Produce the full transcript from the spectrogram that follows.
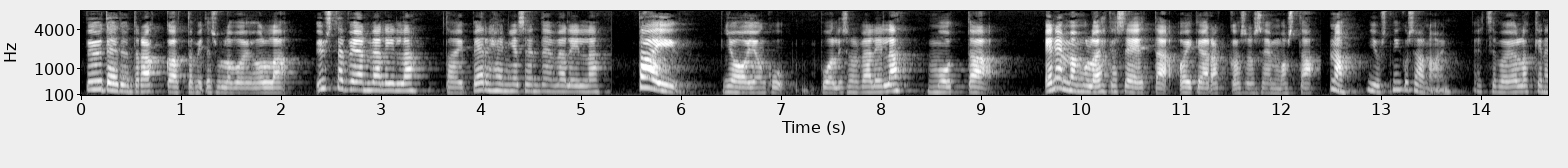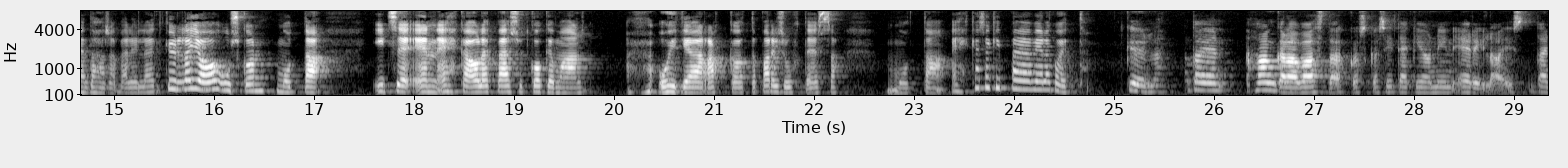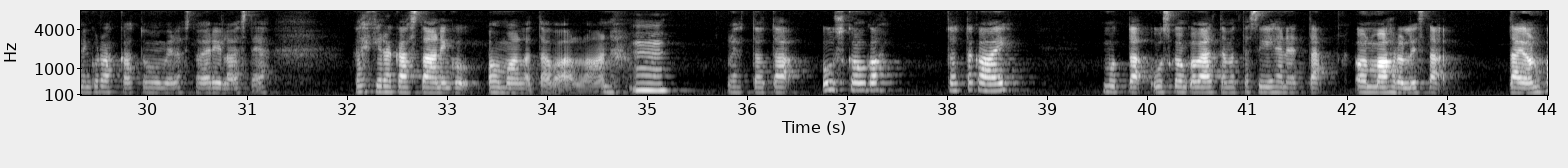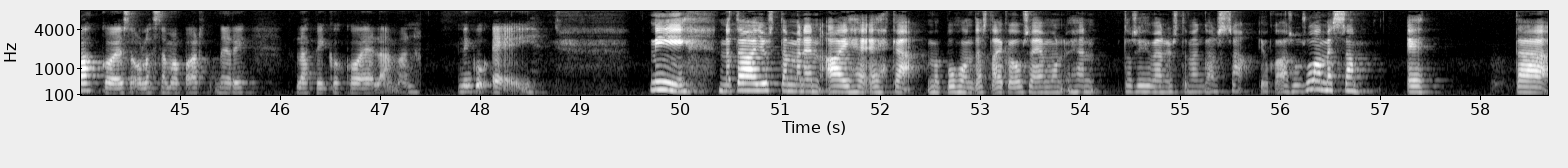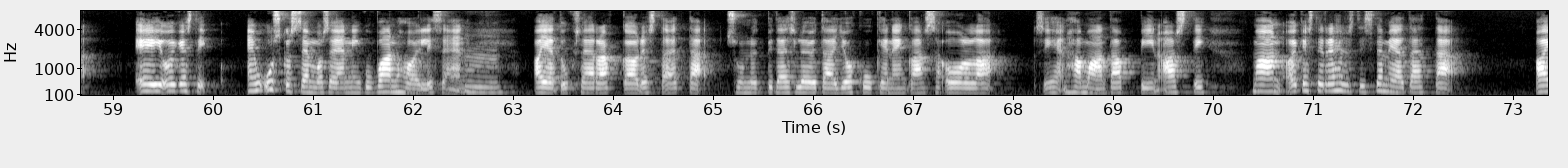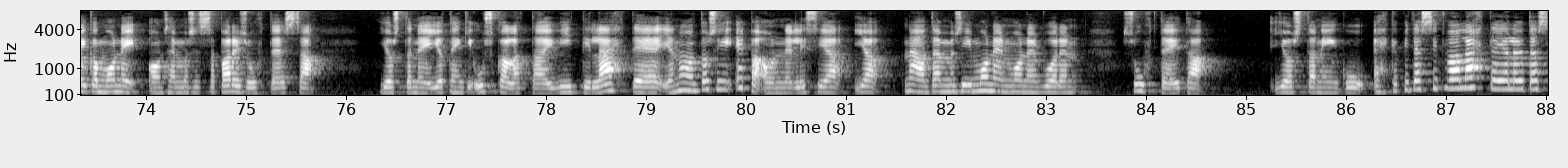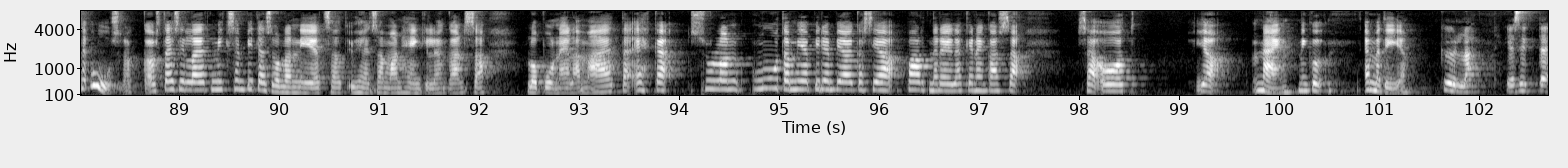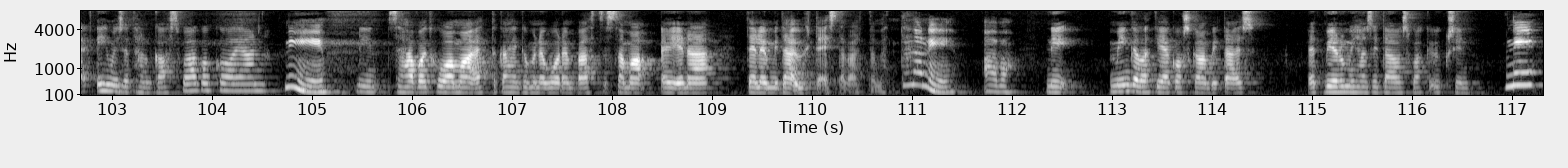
pyyteetöntä rakkautta, mitä sulla voi olla ystävien välillä tai perheenjäsenten välillä tai joo, jonkun puolison välillä, mutta enemmän mulla on ehkä se, että oikea rakkaus on semmoista, no just niin kuin sanoin, että se voi olla kenen tahansa välillä. Että kyllä joo, uskon, mutta itse en ehkä ole päässyt kokemaan oikeaa rakkautta parisuhteessa, mutta ehkä sekin päivä vielä koittaa. Kyllä. Toi on hankala vastaa, koska sitäkin on niin erilaista, tai niin kuin rakkautta mun mielestä on erilaista, ja kaikki rakastaa niin kuin omalla tavallaan. Mm. Et tota, uskonko? Totta kai. Mutta uskonko välttämättä siihen, että on mahdollista tai on pakko edes olla sama partneri läpi koko elämän? Niin kuin ei. Niin, no tää on just tämmönen aihe, ehkä mä puhun tästä aika usein mun yhden tosi hyvän ystävän kanssa, joka asuu Suomessa, että ei oikeasti, ei usko semmoiseen niin vanhoilliseen mm ajatukseen rakkaudesta, että sun nyt pitäisi löytää joku, kenen kanssa olla siihen hamaan tappiin asti. Mä oon oikeasti rehellisesti sitä mieltä, että aika moni on semmoisessa parisuhteessa, josta ne ei jotenkin uskalla tai viitti lähteä, ja ne on tosi epäonnellisia, ja nämä on tämmöisiä monen monen vuoden suhteita, josta niinku ehkä pitäisi sitten vaan lähteä ja löytää se uusi rakkaus. Tai sillä että miksen pitäisi olla niin, että sä oot yhden saman henkilön kanssa lopun elämää. Että ehkä sulla on muutamia pidempiaikaisia partnereita, kenen kanssa sä oot ja näin. Niin kuin, en mä tiedä. Kyllä. Ja sitten ihmisethän kasvaa koko ajan. Niin. Niin sähän voit huomaa, että 20 vuoden päästä sama ei enää teille ole mitään yhteistä välttämättä. No niin, aivan. Niin minkä takia koskaan pitäisi, että mieluumminhan sitä olisi vaikka yksin. Niin.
